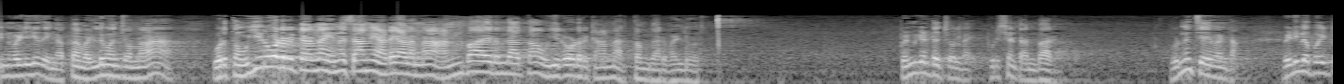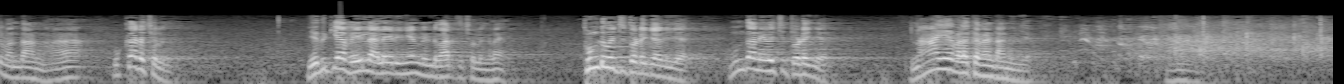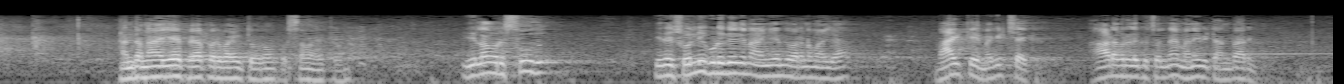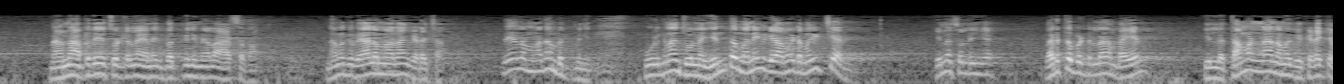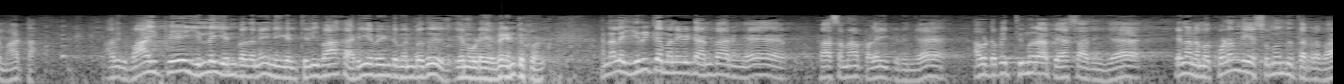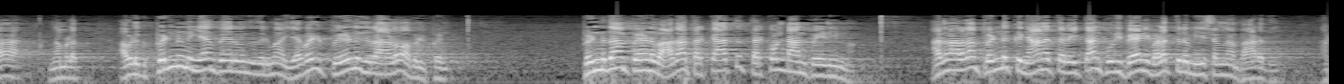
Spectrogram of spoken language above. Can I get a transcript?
என் வழியது எங்க அப்பா வள்ளுவன் சொன்னா ஒருத்தன் உயிரோடு இருக்கான்னா என்ன சாமி அடையாளம்னா அன்பா இருந்தா தான் உயிரோடு இருக்கான்னு அர்த்தம்கார் வள்ளுவர். பெண்கிட்ட சொல்றேன் புருஷன் அன்பா இருக்கு ஒண்ணும் செய்ய வேண்டாம். வெளியில போயிட்டு வந்தான்னா உட்கார சொல்லுங்க. எதுக்கியா வெயில் அலையறீங்கன்னு ரெண்டு வார்த்தை சொல்லுங்களேன். துண்டு வச்சு துடைக்காதீங்க. முந்தானை வச்சு துடைங்க. நாயே வளர்க்க வேண்டாம் நீங்க. அந்த நாயே பேப்பர் வாங்கிட்டு வரும் புஸ்தகம் வாங்கிட்டு வரும். இதெல்லாம் ஒரு சூது. இதை சொல்லி கொடுக்க நான் அங்கேருந்து வரணும் ஐயா. வாழ்க்கை மகிழ்ச்சியாக்கு ஆடவர்களுக்கு சொன்னேன் மனைவிட்டு அன்பாருங்க. நான் தான் அப்பதே சொல்லிட்டேன் எனக்கு பத்மினி மேல ஆசை தான். நமக்கு வேலைமா தான் கிடைச்சா. வேலைமா தான் பத்மினி. உங்களுக்குலாம் சொன்னேன் எந்த மனைவி அவங்ககிட்ட மகிழ்ச்சியா இருக்கு? என்ன சொல்றீங்க? வருத்தப்பட்டுலாம் பயன் இல்ல. தமன்னா நமக்கு கிடைக்க மாட்டான் அதுக்கு வாய்ப்பே இல்லை என்பதனை நீங்கள் தெளிவாக அறிய வேண்டும் என்பது என்னுடைய வேண்டுகோள். அதனால இருக்க மனைவிட்டு அன்பாருங்க பாசமா பழகிக்கிடுங்க அவர்கிட்ட போய் திமிரா பேசாதீங்க. ஏன்னா நம்ம குழந்தைய சுமந்து தர்றவா நம்மள அவளுக்கு பெண்ணுன்னு ஏன் பேர் வந்து தெரியுமா? எவள் பேணுகிறாளோ அவள் பெண். பெண்ணு தான் பேணுவா. அதான் தற்காத்து தற்கொண்டான் பேணின்னா. அதனாலதான் பெண்ணுக்கு ஞானத்தை வைத்தான் புவி பேணி வளர்த்திடும் ஈசன் தான் பாரதி.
